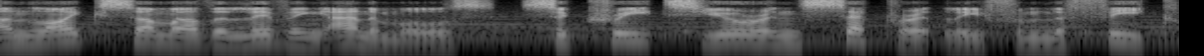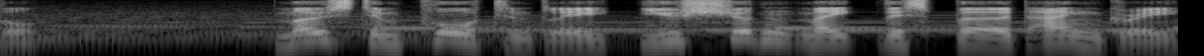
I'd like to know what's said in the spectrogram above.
unlike some other living animals, secretes urine separately from the fecal. Most importantly, you shouldn't make this bird angry,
